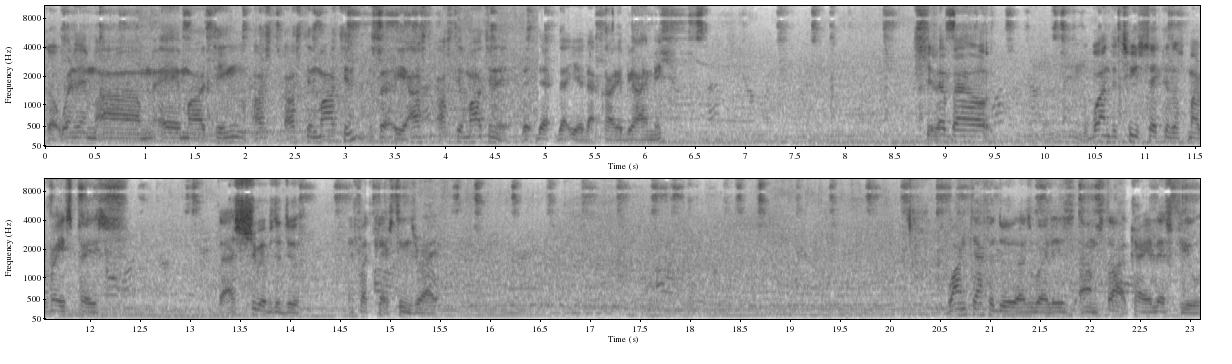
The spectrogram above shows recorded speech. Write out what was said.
Got one of them um, AMR thing, Aston Martin. So, yeah, Aston Martin. That, that, that, yeah, that car behind me. Still about one to two seconds off my race pace that I should be able to do if I catch things right. One thing I have to do as well is um, start carrying less fuel.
